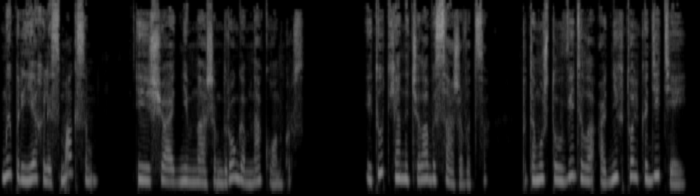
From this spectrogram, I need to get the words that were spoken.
Мы приехали с Максом и еще одним нашим другом на конкурс. И тут я начала высаживаться, потому что увидела одних только детей.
